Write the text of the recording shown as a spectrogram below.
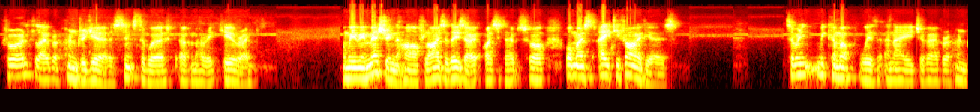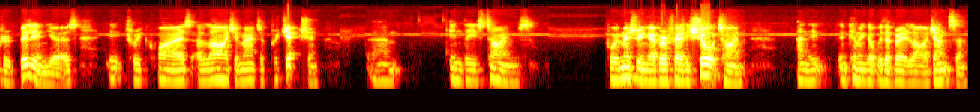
for a little over 100 years since the work of Marie Curie. And we've been measuring the half-lives of these isotopes for almost 85 years. So when we come up with an age of over 100 billion years, it requires a large amount of projection um, in these times. For we're measuring over a fairly short time and, it, and coming up with a very large answer.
